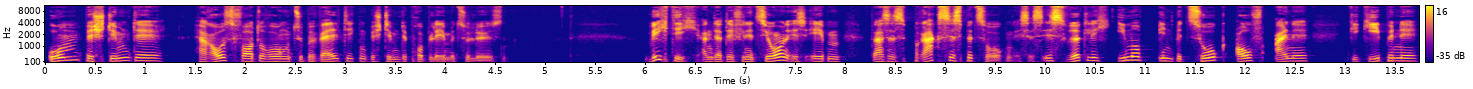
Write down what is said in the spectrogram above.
um bestimmte Herausforderungen zu bewältigen, bestimmte Probleme zu lösen. Wichtig an der Definition ist eben, dass es praxisbezogen ist. Es ist wirklich immer in Bezug auf eine gegebene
